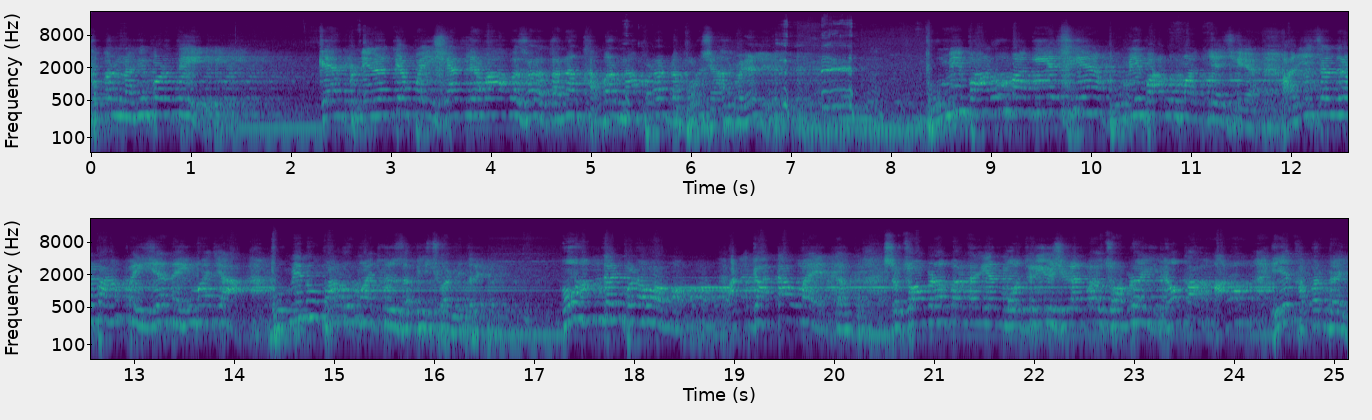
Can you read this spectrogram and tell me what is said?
ખબર નહીં પડતી કે નિરત્ય પૈસા જ લેવા આવે છે. તને ખબર ના પડે ડફોડ શાલ ભરેલી. ભૂમિ ભાડું માંગીએ છીએ, ભૂમિ ભાડું માગીએ છીએ. હરિચંદ્ર પા પૈસા નહીં માજ્યા ભૂમિનું ભાડું માગ્યું છે વિશ્વામિત્રે હું હમદર્દ પડાવવામાં અને સો- ચોપડા બનાવી મોજરીઓ શિરાળ પર ચોપડા ઈનો કા? મારો એ ખબર નહીં.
